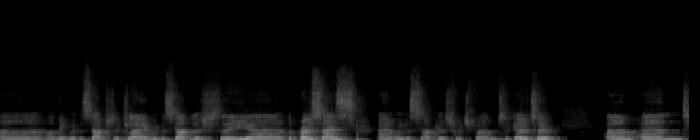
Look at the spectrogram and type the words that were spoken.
uh, I think we've established a claim, we've established the, uh, the process, and we've established which firm to go to. Um, and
